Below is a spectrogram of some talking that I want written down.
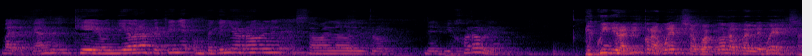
Vale, que antes que un día una pequeña, un pequeño roble estaba al lado de otro, del viejo roble. E quindi la piccola quercia guardò la grande quercia.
